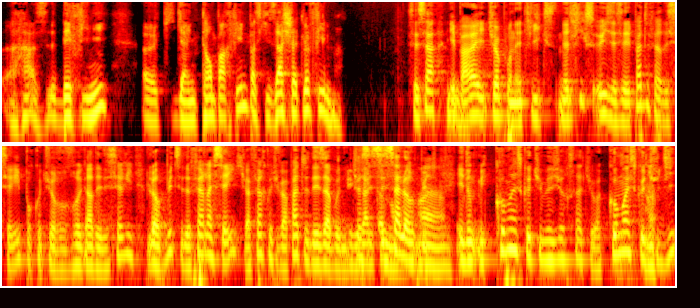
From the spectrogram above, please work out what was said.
défini qu'ils gagnent tant par film, parce qu'ils achètent le film. C'est ça. Et pareil, tu vois, pour Netflix, Netflix, eux, ils essayent pas de faire des séries pour que tu regardes des séries. Leur but, c'est de faire la série qui va faire que tu vas pas te désabonner. C'est ça leur but. Et donc, mais comment est-ce que tu mesures ça, tu vois? Comment est-ce que tu dis,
